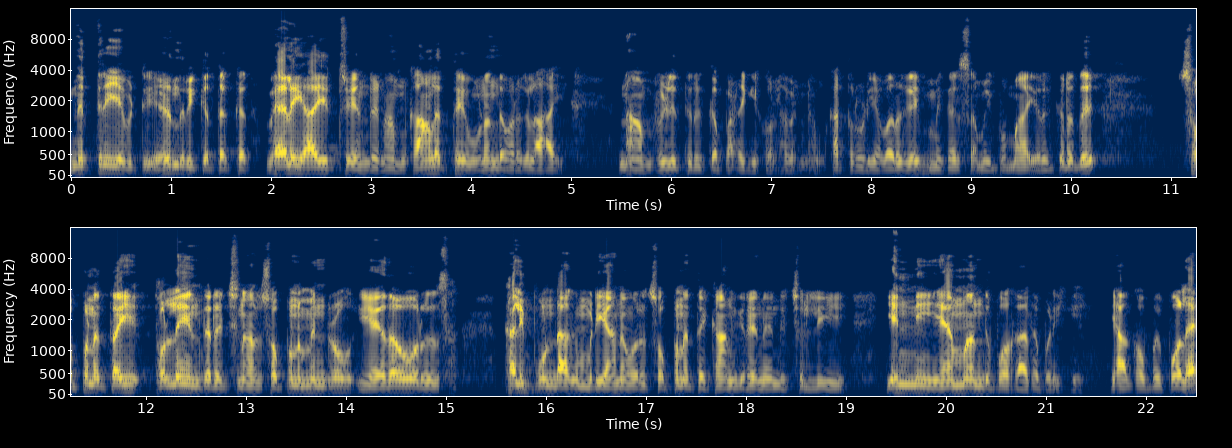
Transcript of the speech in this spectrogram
நித்திரையை விட்டு எழுந்திருக்கத்தக்க வேலையாயிற்று என்று நாம் காலத்தை உணர்ந்தவர்களாய் நாம் விழித்திருக்க பழகி கொள்ள வேண்டும். கத்தருடைய வருகை மிக சமீபமாக இருக்கிறது. சொப்பனத்தை தொல்லையின் திரச்சினால் சொப்பனம் என்றோ ஏதோ ஒரு கழிப்பு களிப்பு உண்டாகும்படியான ஒரு சொப்பனத்தை காண்கிறேன் என்று சொல்லி எண்ணி ஏமாந்து போகாதபடிக்கு யாக்கோப்பை போல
